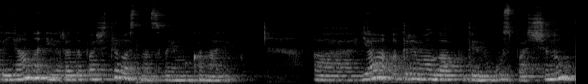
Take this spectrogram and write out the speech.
звати Яна і я рада бачити вас на своєму каналі. Е, Я отримала будинок у спадщину,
